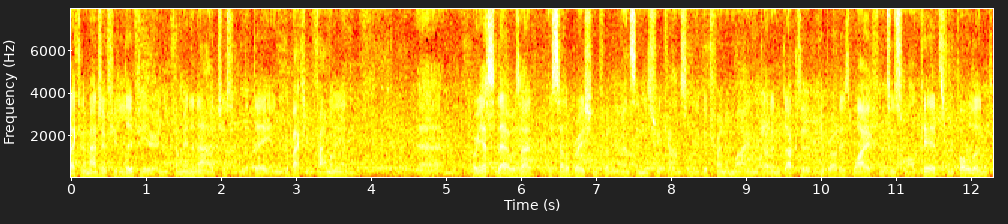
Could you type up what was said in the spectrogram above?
But I can imagine if you live here and you come in and out just on the day, and you go back to your family and or yesterday I was at a celebration for the Events Industry Council, and a good friend of mine got inducted. He brought his wife and two small kids from Poland,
